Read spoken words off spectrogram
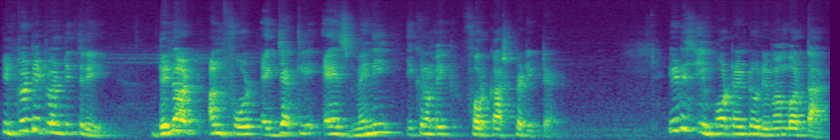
In 2023, did not unfold exactly as many economic forecasts predicted. It is important to remember that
